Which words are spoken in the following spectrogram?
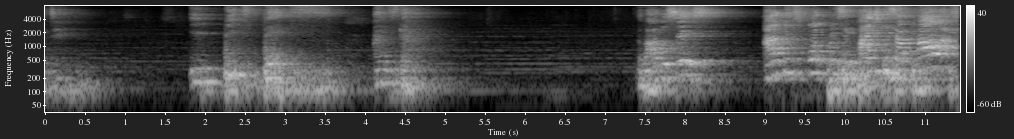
victory. He beats death and sky. The Bible says, having fought principalities and powers,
